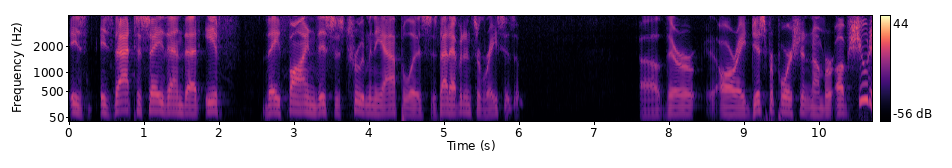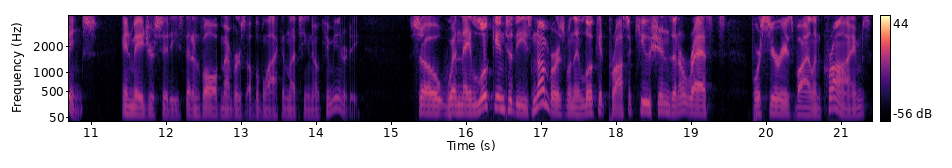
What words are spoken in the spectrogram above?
Is is that to say then that if they find this is true in Minneapolis, is that evidence of racism? Uh, there are a disproportionate number of shootings in major cities that involve members of the black and Latino community. So when they look into these numbers, when they look at prosecutions and arrests for serious violent crimes,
